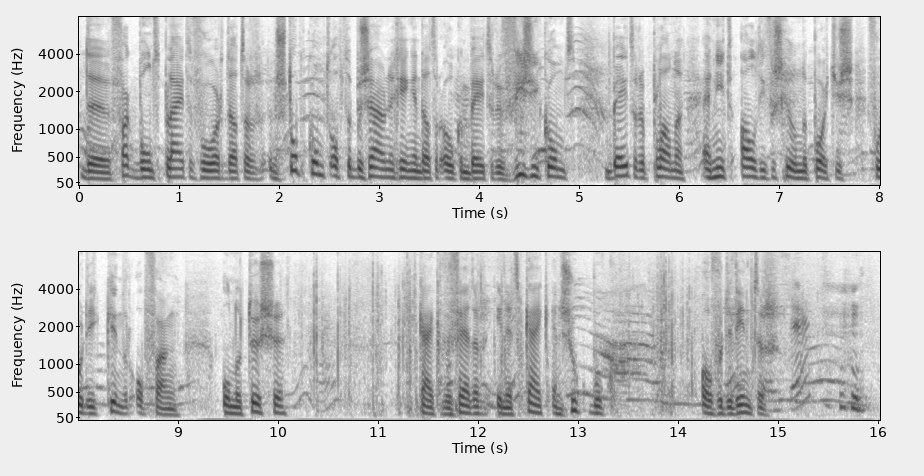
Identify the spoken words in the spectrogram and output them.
de vakbond pleit ervoor dat er een stop komt op de bezuiniging... en dat er ook een betere visie komt, betere plannen... en niet al die verschillende potjes voor die kinderopvang. Ondertussen kijken we verder in het kijk- en zoekboek over de winter.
